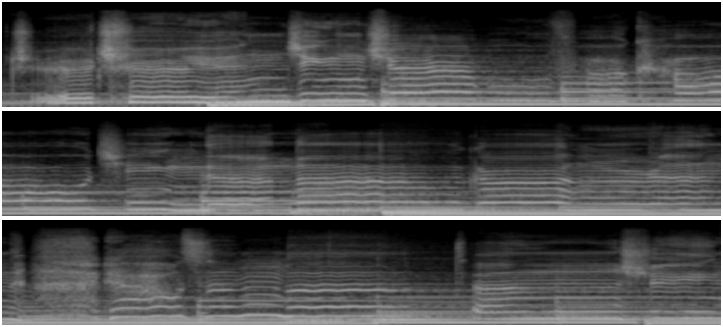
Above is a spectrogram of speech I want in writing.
咫尺远近却无法靠近的那个人，要怎么？担心，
